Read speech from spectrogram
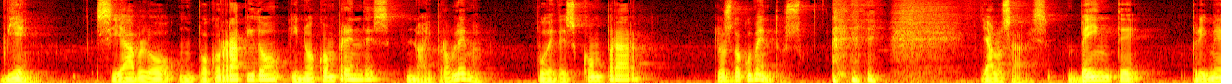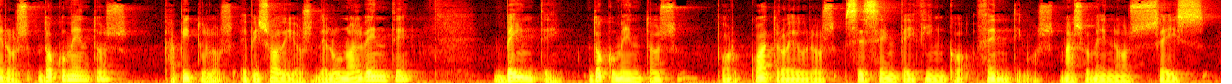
Bien, si hablo un poco rápido y no comprendes, no hay problema. Puedes comprar los documentos. ya lo sabes. 20 primeros documentos, capítulos, episodios del 1 al 20, 20 documentos por 4 euros 65 céntimos, más o menos 6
